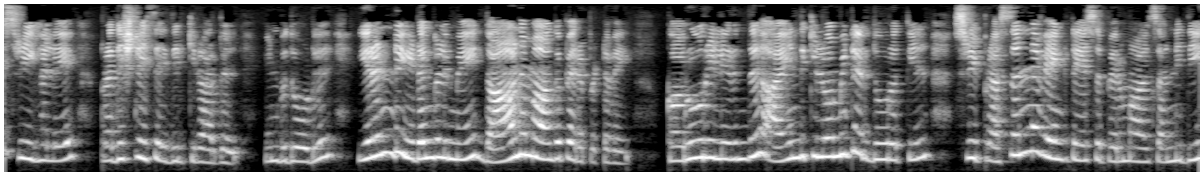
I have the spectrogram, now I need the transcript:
ஸ்ரீகளே பிரதிஷ்டை செய்திருக்கிறார்கள் என்பதோடு இரண்டு இடங்களுமே தானமாக பெறப்பட்டவை. கரூரிலிருந்து ஐந்து கிலோமீட்டர் தூரத்தில் ஸ்ரீ பிரசன்ன வெங்கடேச பெருமாள் சந்நிதி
